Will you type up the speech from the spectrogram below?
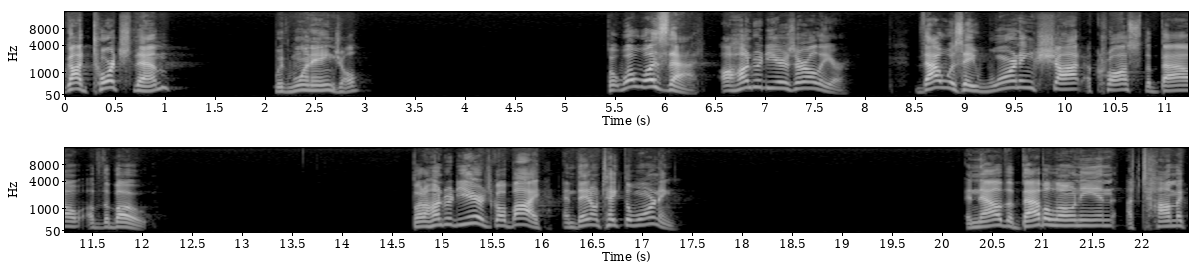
God torched them with one angel. But what was that? A hundred years earlier. That was a warning shot across the bow of the boat. But a hundred years go by and they don't take the warning. And now the Babylonian atomic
